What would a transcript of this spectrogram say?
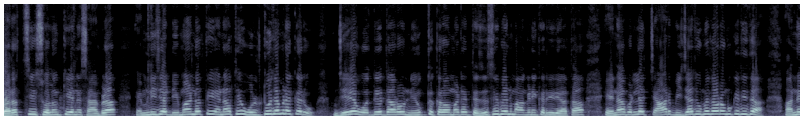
ભરતસિંહ સોલંકી એને સાંભળ્યા. એમની જે ડિમાન્ડ હતી એનાથી ઉલટું જ એમણે કર્યું. જે હોદ્દેદારો નિયુક્ત કરવા માટે તેજસ્વીબેન માગણી કરી રહ્યા હતા એના બદલે ચાર બીજા જ ઉમેદવારો મૂકી દીધા. અને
